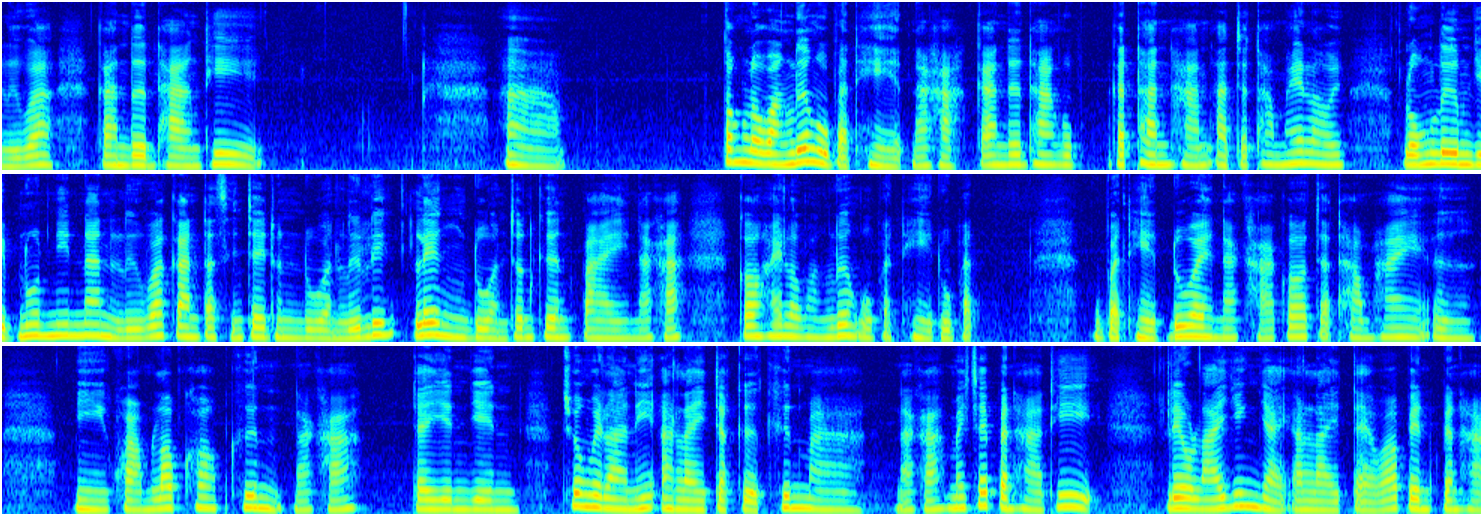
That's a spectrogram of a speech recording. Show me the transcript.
หรือว่าการเดินทางที่ ต้องระวังเรื่องอุบัติเหตุนะคะ การเดินทางกระทันหันอาจจะทำให้เราหลงลืมหยิบนู่นนี่นั่น หรือว่าการตัดสินใจด่วนๆหรือเร่งด่วนจนเกินไปนะคะ ก็ให้ระวังเรื่องอุบัติเหตุอุบัติอุบัติเหตุด้วยนะคะ ก็จะทำให้เออมีความรอบคอบขึ้นนะคะ ใจเย็นๆ ช่วงเวลานี้อะไรจะเกิดขึ้นมานะคะ ไม่ใช่ปัญหาที่เลวร้ายยิ่งใหญ่อะไร แต่ว่าเป็นปัญหา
